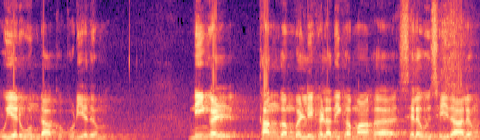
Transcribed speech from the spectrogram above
உயர்வு உண்டாக்கக்கூடியதும் நீங்கள் தங்கம் வெள்ளிகள் அதிகமாக செலவு செய்தாலும்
